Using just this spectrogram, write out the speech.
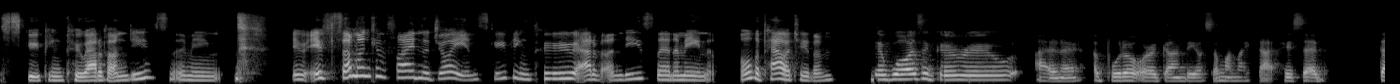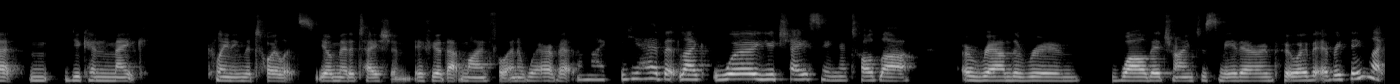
scooping poo out of undies? I mean, if, if someone can find the joy in scooping poo out of undies, then I mean, all the power to them. There was a guru, I don't know, a Buddha or a Gandhi or someone like that, who said that you can make cleaning the toilets your meditation if you're that mindful and aware of it. I'm like, yeah, but like, were you chasing a toddler around the room while they're trying to smear their own poo over everything? Like,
